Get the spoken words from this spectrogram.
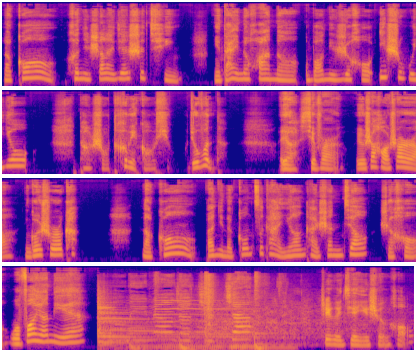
老公和你商量一件事情，你答应的话呢，我保你日后衣食无忧。当时我特别高兴，我就问他，哎呀，媳妇儿有啥好事儿啊？你快说说看。老公，把你的工资卡、银行卡上交，然后我包养你。这个建议甚好。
